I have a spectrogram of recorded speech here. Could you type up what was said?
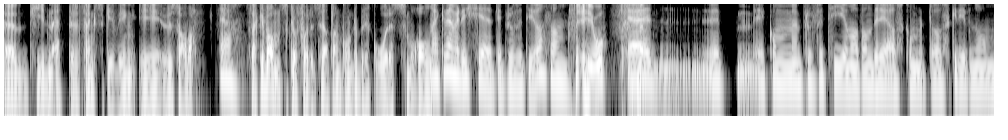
eh, tiden etter thanksgiving i USA, da. Ja. Så det er ikke vanskelig å forutse at han kommer til å bruke ordet small. Men er ikke det en veldig kjedelig profeti òg? Sånn, jo, jeg, jeg, jeg kom med en profeti om at Andreas kommer til å skrive noe om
